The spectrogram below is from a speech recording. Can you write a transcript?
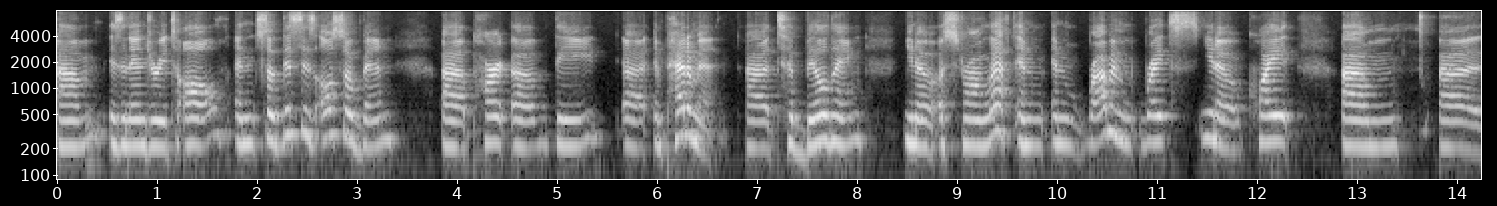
um, is an injury to all? And so this has also been uh, part of the uh, impediment uh, to building you know, a strong left. And and Robin writes, you know, quite um, uh,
